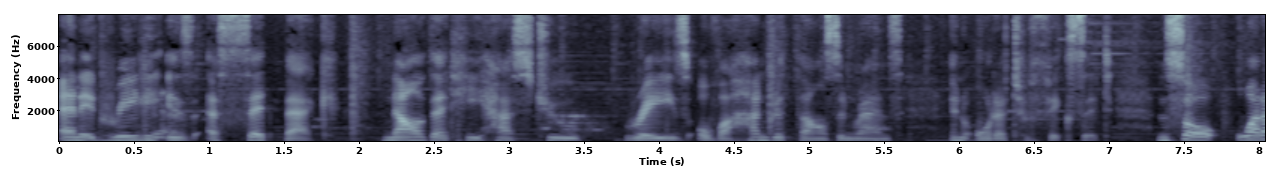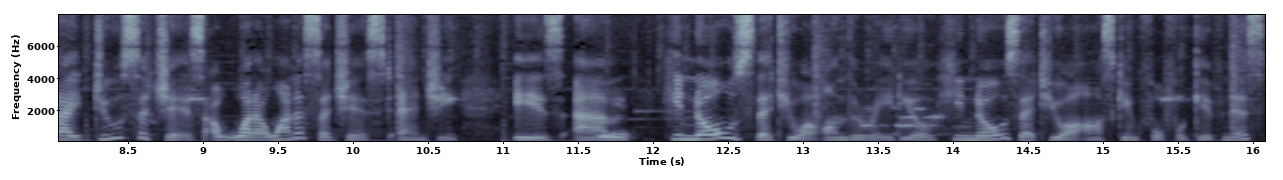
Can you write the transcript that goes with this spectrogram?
And it really is a setback now that he has to raise over 100,000 rands in order to fix it. And so, what I do suggest, uh, what I want to suggest, Angie, is um, he knows that you are on the radio. He knows that you are asking for forgiveness.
